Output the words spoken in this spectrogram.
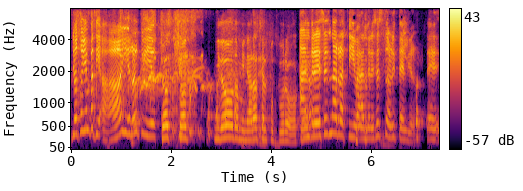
Yo soy empatía. Ay, era lo que yo. Shot, shot. Pido dominar hacia el futuro. Andrés es narrativa, Andrés es storyteller. eh.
